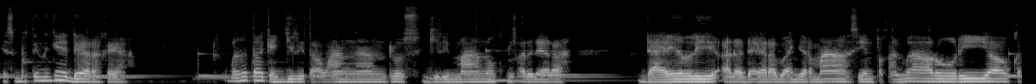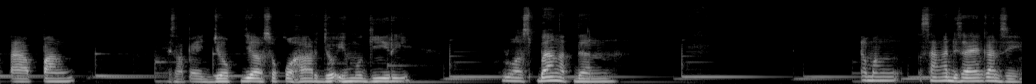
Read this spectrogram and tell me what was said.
Ya sebutin kayak daerah kayak banget tau kayak Gili Tawangan, terus Gili Manuk, terus ada daerah Daily, ada daerah Banjarmasin, Pekanbaru, Riau, Ketapang, sampai Jogja, Sukoharjo, Imogiri. Luas banget dan emang sangat disayangkan sih.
